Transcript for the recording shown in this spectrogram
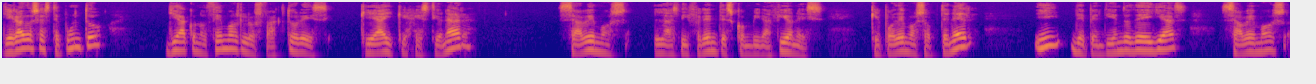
llegados a este punto, ya conocemos los factores que hay que gestionar, sabemos las diferentes combinaciones que podemos obtener y, dependiendo de ellas, sabemos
